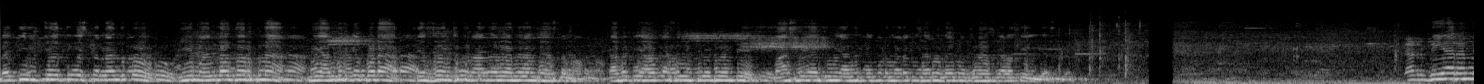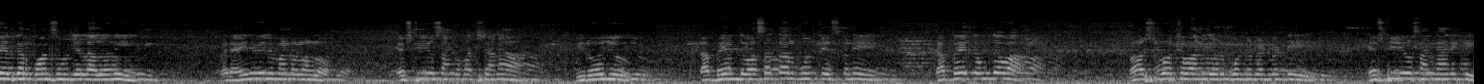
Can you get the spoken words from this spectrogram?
ప్రతి విద్యార్థికి ఇస్తున్నందుకు ఈ మండలం తరఫున మీ అందరికీ కూడా నిర్వహించుకుని ప్రాధాన్యత చేస్తున్నాం. కాబట్టి ఈ అవకాశం ఇచ్చినటువంటి మాస్టర్ గారికి అందరికీ కూడా మరొకసారి హృదయపూర్వక నమస్కారాలు తెలియజేస్తున్నాం డాక్టర్ బిఆర్ అంబేద్కర్ కోనసీమ జిల్లాలోని మరి ఐనవేలి మండలంలో ఎస్టీయు సంఘ పక్షాన ఈరోజు డెబ్బై ఎనిమిది వసంతాలు పూర్తి చేసుకుని డెబ్బై తొమ్మిదవ వార్షికోత్సవాన్ని జరుపుకుంటున్నటువంటి ఎస్టీయు సంఘానికి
